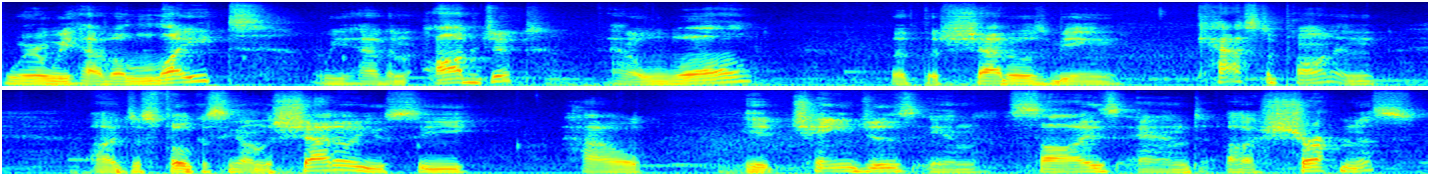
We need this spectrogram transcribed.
where we have a light, we have an object and a wall that the shadow is being cast upon and uh, just focusing on the shadow you see how it changes in size and uh, sharpness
